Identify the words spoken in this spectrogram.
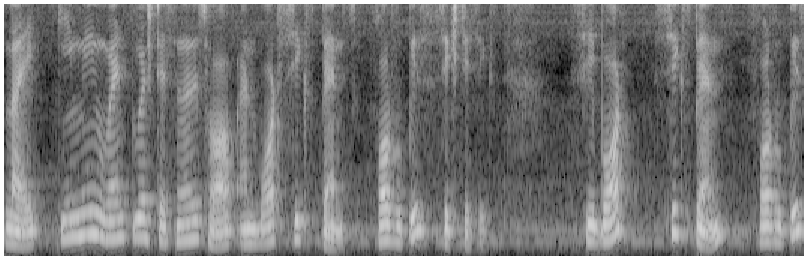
Like Kimi went to a stationery shop and bought 6 pens for rupees 66 she bought 6 pens for rupees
